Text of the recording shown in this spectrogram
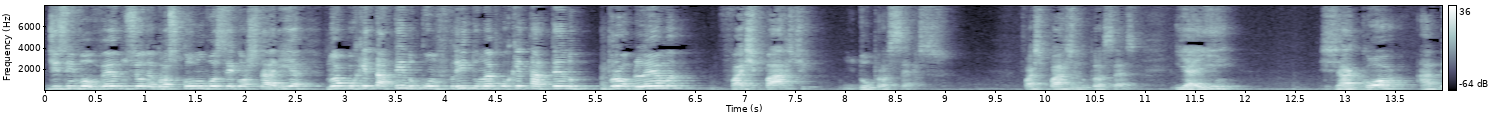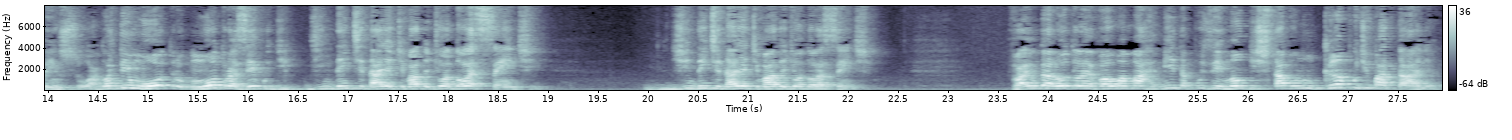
desenvolvendo o seu negócio como você gostaria, não é porque está tendo conflito, não é porque está tendo problema, faz parte do processo. Faz parte do processo. E aí, Jacó abençoa. Agora tem um outro, um outro exemplo de, de identidade ativada de um adolescente. De identidade ativada de um adolescente. Vai um garoto levar uma marmita para os irmãos que estavam num campo de batalha.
